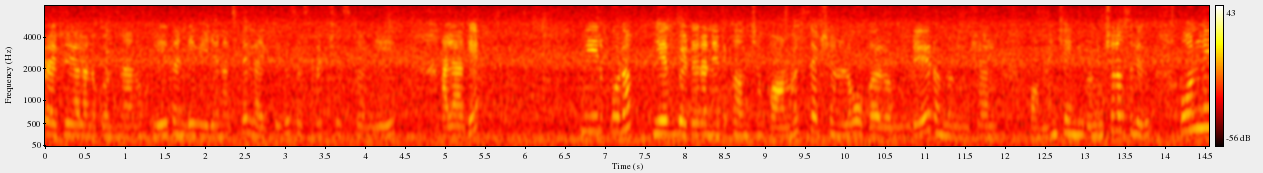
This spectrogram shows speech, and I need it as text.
ట్రై చేయాలనుకుంటున్నాను. ప్లీజ్ అండి వీడియో నచ్చితే లైక్ చేసి సబ్స్క్రైబ్ చేసుకోండి. అలాగే మీరు కూడా ఏది బెటర్ అనేది కొంచెం కామెంట్ సెక్షన్లో ఒక రెండే రెండు నిమిషాలు కామెంట్ చేయండి. రెండు నిమిషాలు అవసరం లేదు. ఓన్లీ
